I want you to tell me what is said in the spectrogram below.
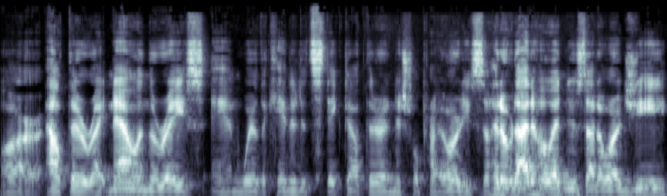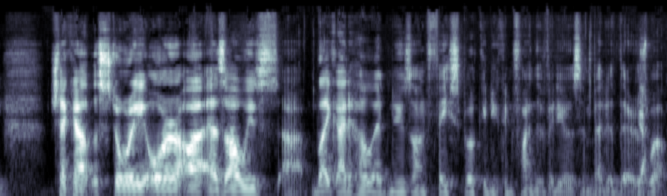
are out there right now in the race and where the candidates staked out their initial priorities. So head over to idahoednews.org, check out the story, or uh, as always, uh, like Idaho Ed News on Facebook, and you can find the videos embedded there as well.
